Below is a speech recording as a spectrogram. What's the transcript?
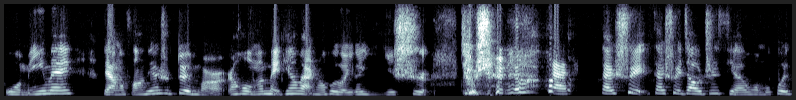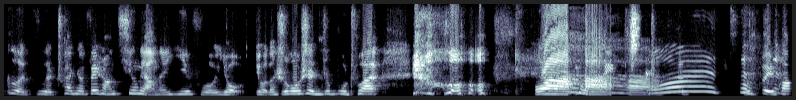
我们因为两个房间是对门儿，然后我们每天晚上会有一个仪式，就是 在。在睡在睡觉之前，我们会各自穿着非常清凉的衣服，有有的时候甚至不穿，然后 哇，和对方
